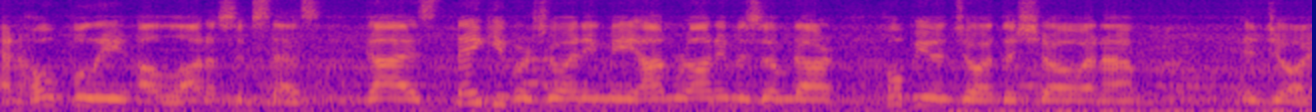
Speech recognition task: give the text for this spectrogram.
and hopefully a lot of success. Guys, thank you for joining me. I'm Ronnie Mazumdar. Hope you enjoyed the show and uh, enjoy.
